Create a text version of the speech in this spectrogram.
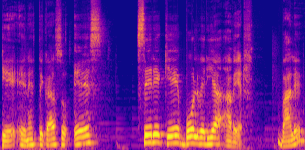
Que en este caso es serie que volvería a ver. ¿Vale?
